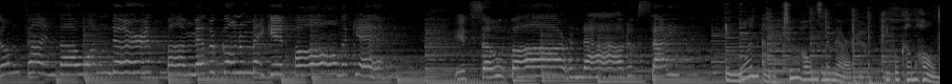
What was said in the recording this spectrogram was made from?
Sometimes I wonder It's so far and out of sight. In one out of two homes in America, people come home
